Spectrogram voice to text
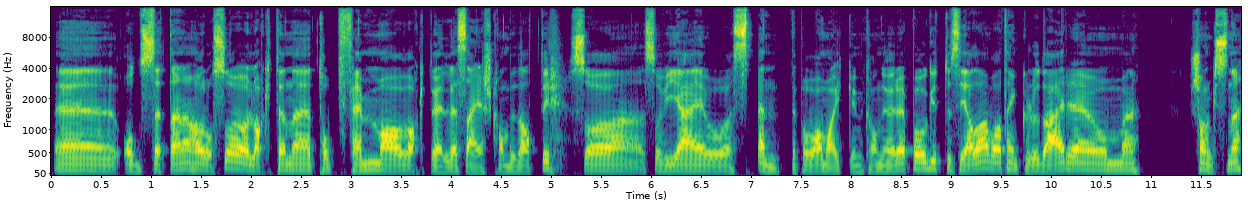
Eh, Oddsetterne har også lagt henne topp fem av aktuelle seierskandidater. Så, så, vi er jo spente på hva Maiken kan gjøre. På guttesida, da, hva tenker du der eh, om eh, sjansene?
